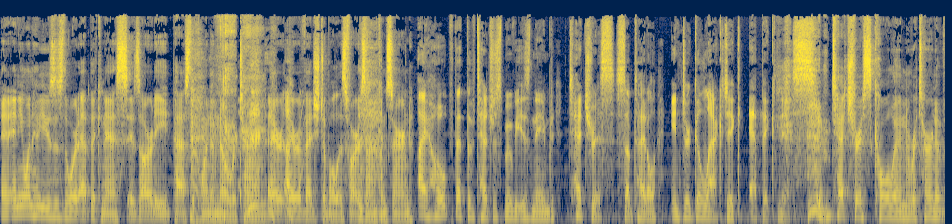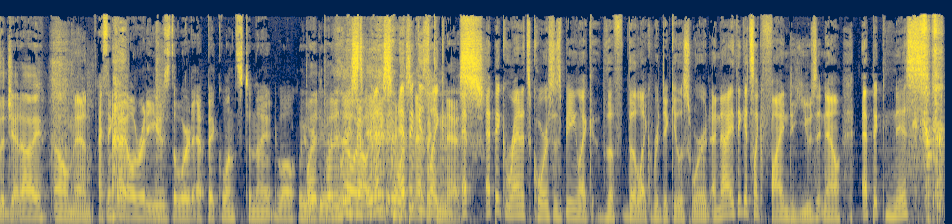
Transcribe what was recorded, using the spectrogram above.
And anyone who uses the word epicness is already past the point of no return. they're they're a vegetable as far as I'm concerned. I hope that the Tetris movie is named Tetris, subtitle Intergalactic Epicness. Tetris colon Return of the Jedi. oh man. I think I already used the word epic once tonight while we were But doing but at least, No, no, at least it epic, wasn't epic is like epicness. ep- epic ran its course as being like the the like ridiculous word, and I think it's like fine to use it now. Epicness,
